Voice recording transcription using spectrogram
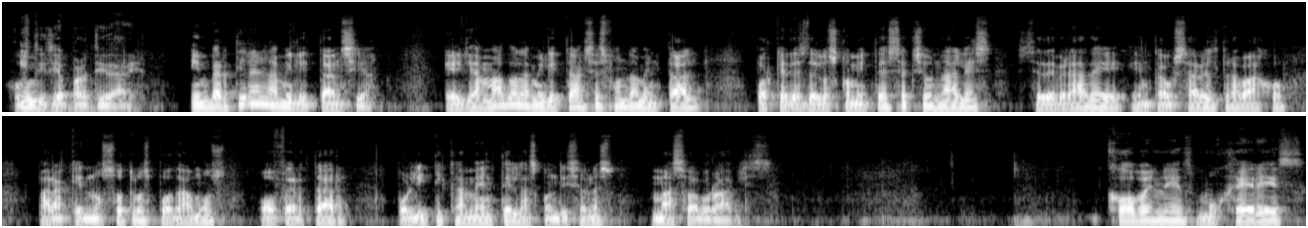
justicia In partidaria? Invertir en la militancia. El llamado a la militancia es fundamental porque desde los comités seccionales se deberá de encauzar el trabajo para que nosotros podamos ofertar políticamente las condiciones más favorables. Jóvenes, mujeres,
